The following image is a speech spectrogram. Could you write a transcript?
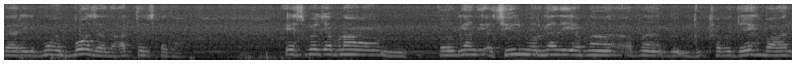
پی رہی ہے بہت بہت زیادہ حد تو زیادہ اس پہ اپنا مرغیاں دی اصیل مرغیاں دی اپنا اپنا دیکھ بھال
